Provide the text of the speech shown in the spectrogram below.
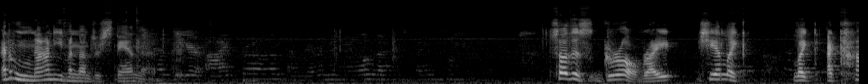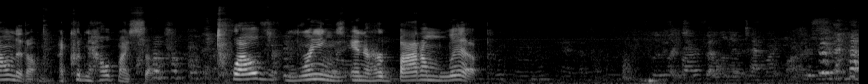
I do not even understand that. Saw this girl, right? She had like, like I counted them. I couldn't help myself. Twelve rings in her bottom lip.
